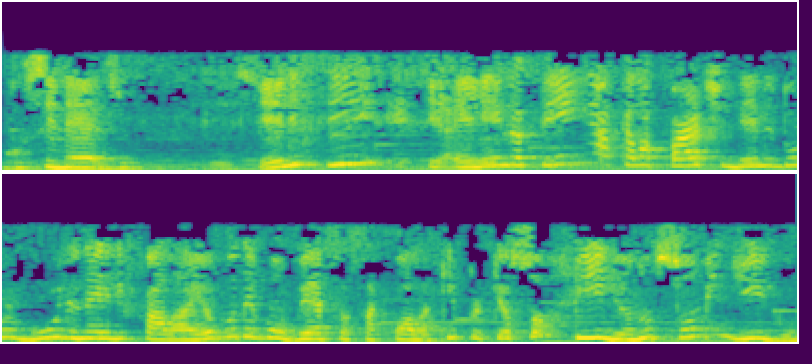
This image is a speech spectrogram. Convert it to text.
Do Sinésio. Ele se, ele ainda tem aquela parte dele do orgulho, né? Ele fala: ah, "Eu vou devolver essa sacola aqui porque eu sou filho, eu não sou mendigo".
